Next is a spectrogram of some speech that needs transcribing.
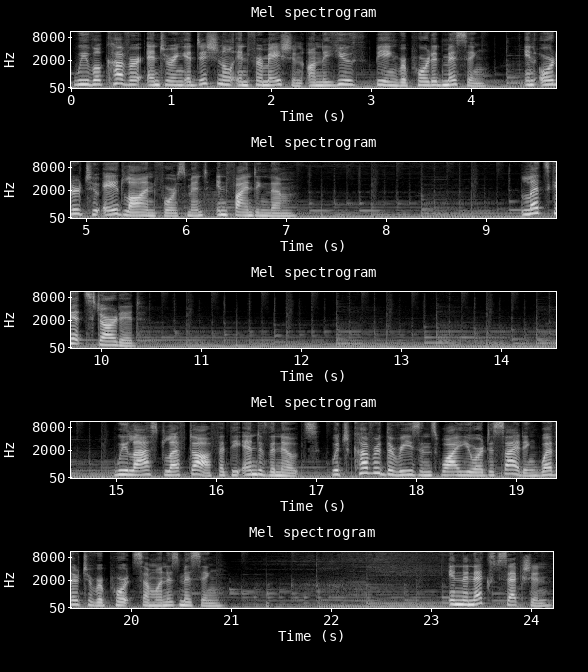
We will cover entering additional information on the youth being reported missing, in order to aid law enforcement in finding them. Let's get started. We last left off at the end of the notes, which covered the reasons why you are deciding whether to report someone as missing. In the next section,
